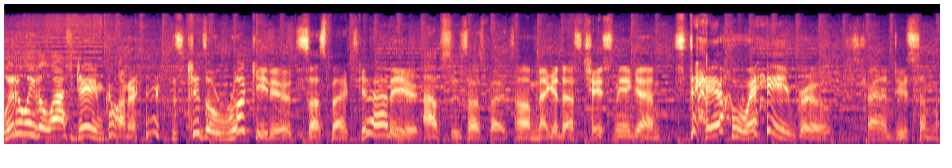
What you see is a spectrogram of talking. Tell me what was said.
Literally the last game, Connor. this kid's a rookie, dude. Suspect. Get out of here. Absolute suspect. Oh, Megadust chased me again. Stay away, bro. Just trying to do some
